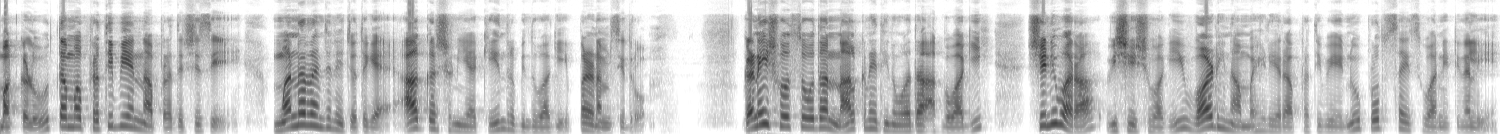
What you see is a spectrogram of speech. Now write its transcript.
ಮಕ್ಕಳು ತಮ್ಮ ಪ್ರತಿಭೆಯನ್ನ ಪ್ರದರ್ಶಿಸಿ ಮನರಂಜನೆ ಜೊತೆಗೆ ಆಕರ್ಷಣೀಯ ಕೇಂದ್ರ ಬಿಂದುವಾಗಿ ಪರಿಣಮಿಸಿದರು. ಗಣೇಶೋತ್ಸವದ ನಾಲ್ಕನೇ ದಿನವಾದ ಅಂಗವಾಗಿ ಶನಿವಾರ ವಿಶೇಷವಾಗಿ ವಾರ್ಡಿನ ಮಹಿಳೆಯರ ಪ್ರತಿಭೆಯನ್ನು ಪ್ರೋತ್ಸಾಹಿಸುವ ನಿಟ್ಟಿನಲ್ಲಿ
